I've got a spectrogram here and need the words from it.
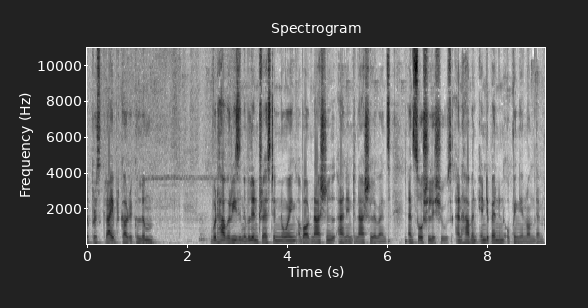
the prescribed curriculum would have a reasonable interest in knowing about national and international events and social issues and have an independent opinion on them.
